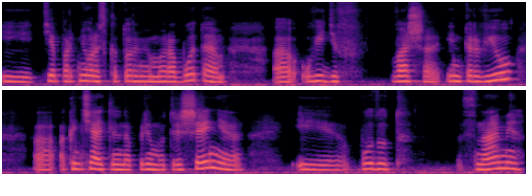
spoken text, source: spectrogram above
и те партнеры, с которыми мы работаем, а, увидев ваше интервью, а, окончательно примут решение и будут с нами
